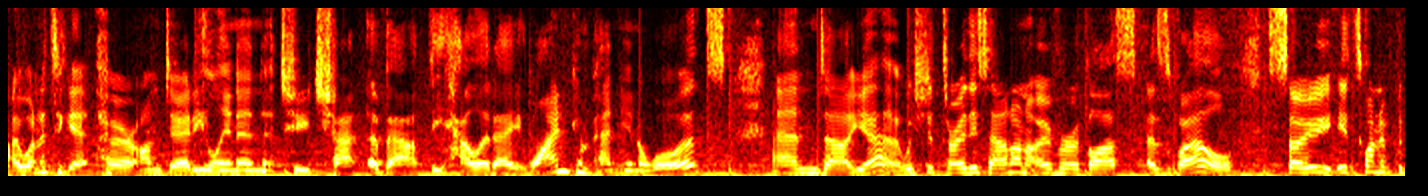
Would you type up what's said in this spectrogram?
I wanted to get her on Dirty Linen to chat about the Halliday Wine Companion Awards. And uh, yeah, we should throw this out on Over a Glass as well. So it's one of the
